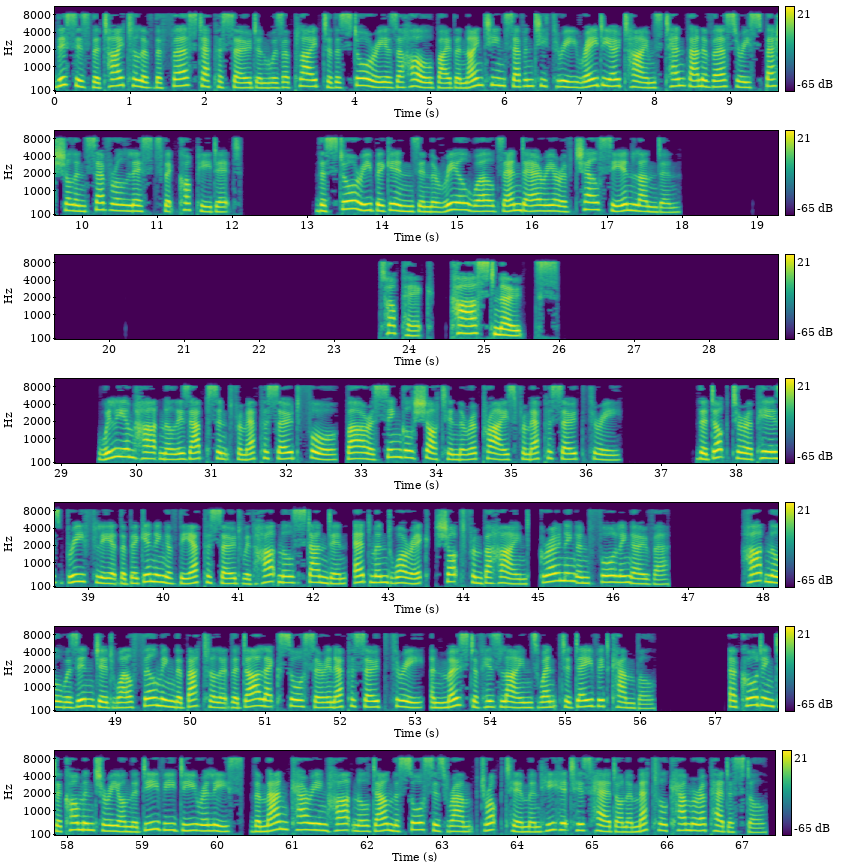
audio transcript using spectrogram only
This is the title of the first episode and was applied to the story as a whole by the 1973 Radio Times 10th Anniversary Special and several lists that copied it. The story begins in the real World's End area of Chelsea in London. Cast notes William Hartnell is absent from episode 4, bar a single shot in the reprise from episode 3. The Doctor appears briefly at the beginning of the episode with Hartnell's stand-in, Edmund Warwick, shot from behind, groaning and falling over. Hartnell was injured while filming the battle at the Dalek saucer in episode 3, and most of his lines went to David Campbell. According to commentary on the DVD release, the man carrying Hartnell down the sources ramp dropped him and he hit his head on a metal camera pedestal.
